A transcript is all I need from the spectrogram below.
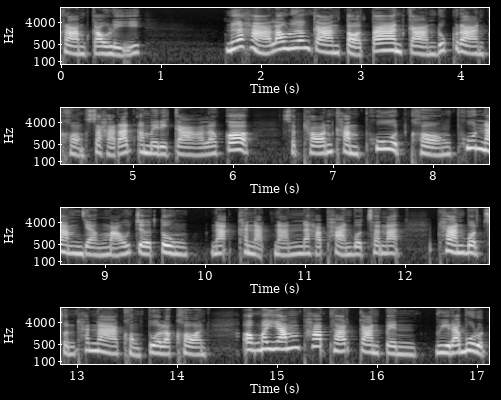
ครามเกาหลี เนื้อหาเล่าเรื่องการต่อต้านการลุกรานของสหรัฐอเมริกา แล้วก็สะท้อนคำพูดของผู้นำอย่างเหมาเจ๋อตุงณขณะนั้นนะคะผ่านบทชนะ ผ่านบทสนทนาของตัวละคร ออกมาย้ำภาพลักษณ์การเป็นวีรบุรุษ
